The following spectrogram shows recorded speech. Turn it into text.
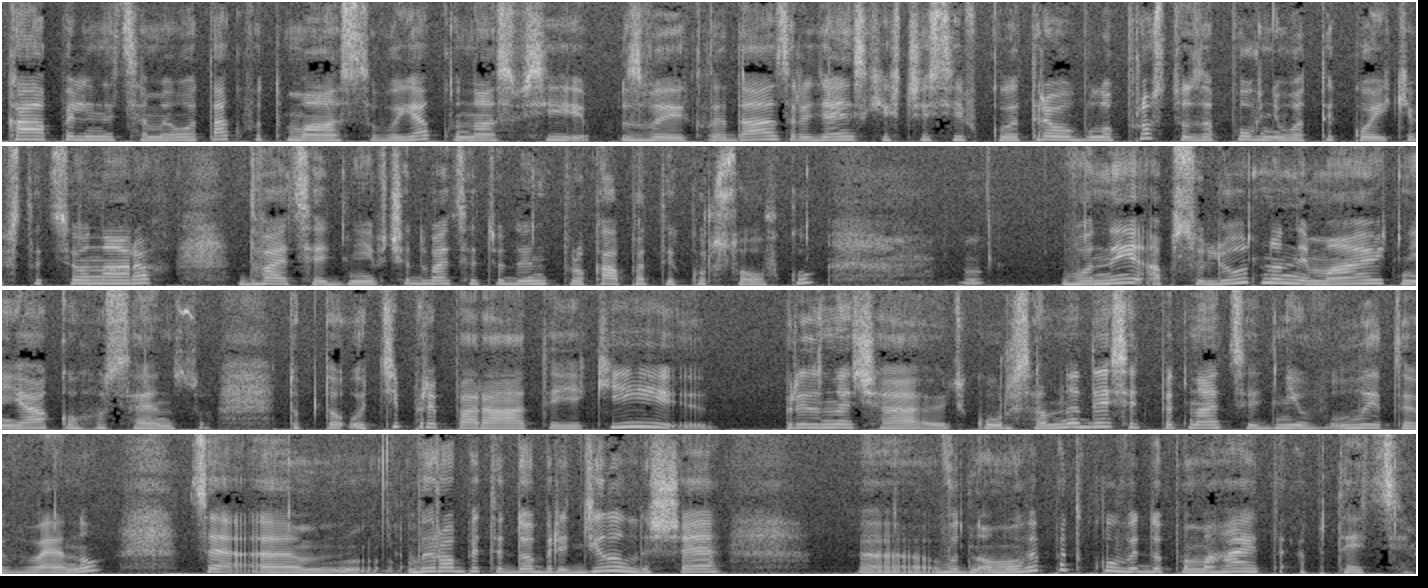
Капельницями, отак от масово, як у нас всі звикли да, з радянських часів, коли треба було просто заповнювати койки в стаціонарах 20 днів чи 21, прокапати курсовку вони абсолютно не мають ніякого сенсу. Тобто, оті препарати, які призначають курсам на 10-15 днів лити в вену, це ем, ви робите добре діло лише. Е, в одному випадку ви допомагаєте аптеці.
